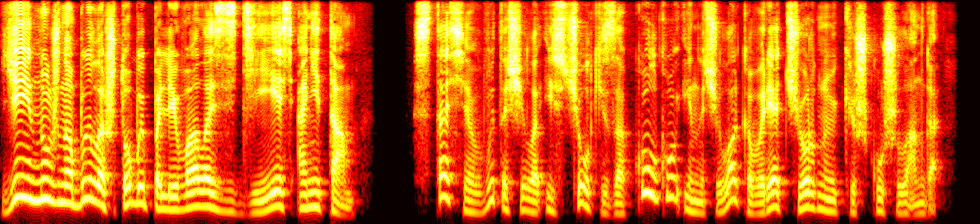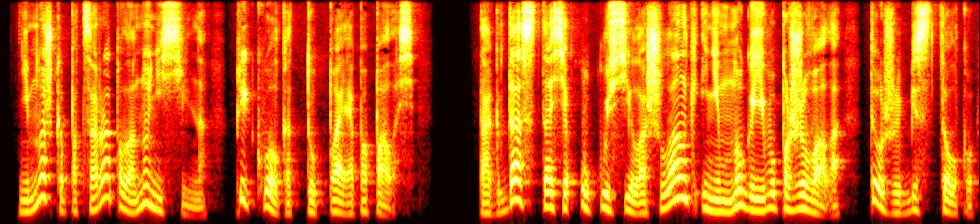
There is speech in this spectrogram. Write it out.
Ей нужно было, чтобы поливалось здесь, а не там. Стася вытащила из челки заколку и начала ковырять черную кишку шланга. Немножко поцарапала, но не сильно. Приколка тупая попалась. Тогда Стася укусила шланг и немного его пожевала. Тоже без толку.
